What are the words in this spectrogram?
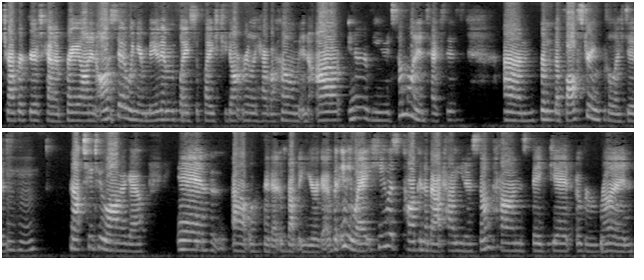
traffickers kind of prey on. And also, when you're moving place to place, you don't really have a home. And I interviewed someone in Texas um, from the Fostering Collective mm-hmm. not too too long ago, and uh, well, that it was about a year ago. But anyway, he was talking about how you know sometimes they get overrun,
